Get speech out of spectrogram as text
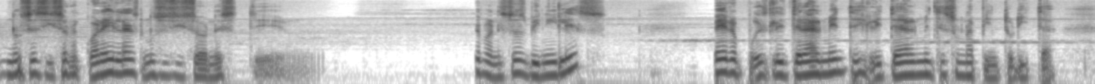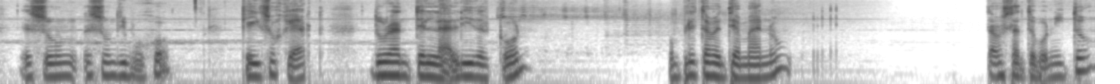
No sé si son acuarelas, no sé si son este llaman estos viniles, pero pues literalmente, literalmente es una pinturita. Es un es un dibujo que hizo Gert durante la LeaderCon completamente a mano. Está bastante bonito.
